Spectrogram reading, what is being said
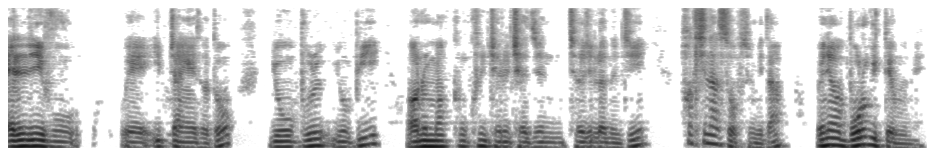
엘리후의 입장에서도 욥을 욥이 어느 만큼 큰 죄를 저질, 저질렀는지 확신할 수 없습니다. 왜냐하면 모르기 때문에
